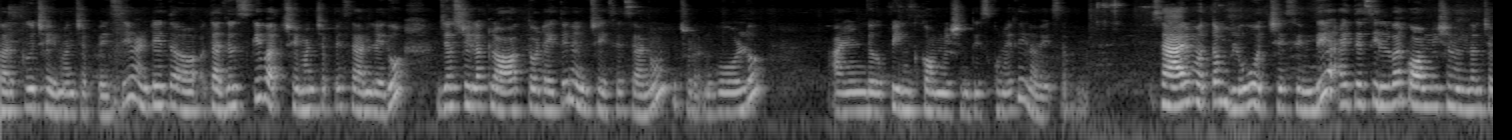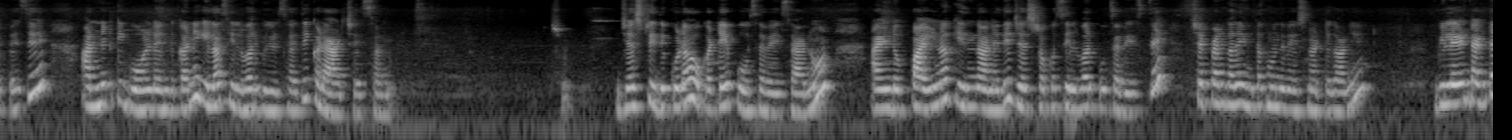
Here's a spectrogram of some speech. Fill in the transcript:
వర్క్ చేయమని చెప్పేసి. అంటే తజిల్స్కి వర్క్ చేయమని చెప్పేసి అనలేదు. జస్ట్ ఇలా క్లాత్ తోటి అయితే నేను చేసేసాను. చూడండి గోల్డ్ అండ్ పింక్ కాంబినేషన్ తీసుకుని అయితే ఇలా వేసాను శారీ మొత్తం బ్లూ వచ్చేసింది. అయితే సిల్వర్ కాంబినేషన్ ఉందని చెప్పేసి అన్నిటికీ గోల్డ్ ఎందుకని ఇలా సిల్వర్ బీడ్స్ అయితే ఇక్కడ యాడ్ చేశాను. జస్ట్ ఇది కూడా ఒకటే పూస వేశాను. అండ్ పైన కింద అనేది జస్ట్ ఒక సిల్వర్ పూస వేస్తే చెప్పాను కదా ఇంతకుముందు వేసినట్టు కానీ. వీళ్ళు ఏంటంటే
